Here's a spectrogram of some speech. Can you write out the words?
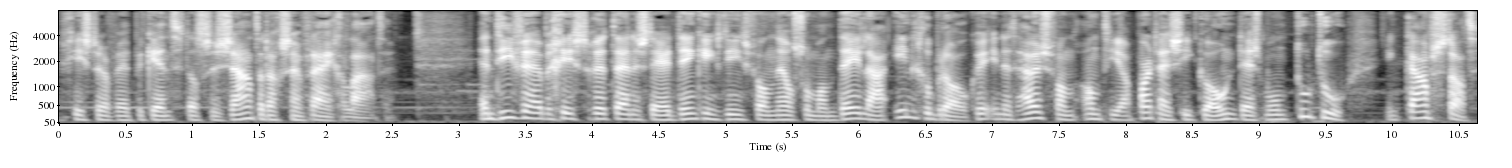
Gisteren werd bekend dat ze zaterdag zijn vrijgelaten. En dieven hebben gisteren tijdens de herdenkingsdienst van Nelson Mandela ingebroken... in het huis van anti-apartheidsicoon Desmond Tutu in Kaapstad.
